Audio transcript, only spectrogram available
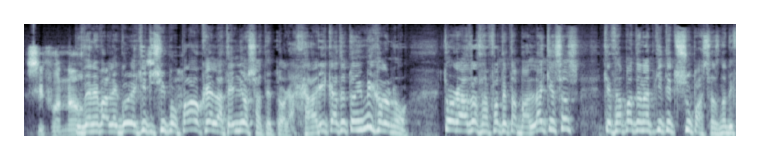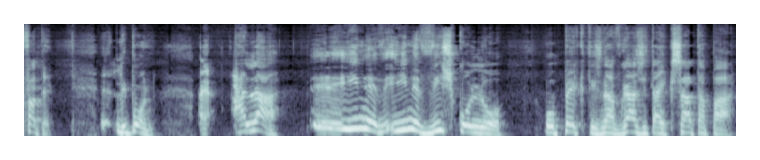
συμφωνώ. Που δεν έβαλε γκολ. Εκεί τους είπε ο Πάο, έλα, τελειώσατε τώρα. Χαρήκατε το ημίχρονο. Τώρα εδώ θα φάτε τα μπαλάκια σας και θα πάτε να πιείτε τη σούπα σας, να τη φάτε. Ε, λοιπόν, ε, αλλά ε, είναι, είναι δύσκολο ο παίκτης να βγάζει τα εξάταπα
